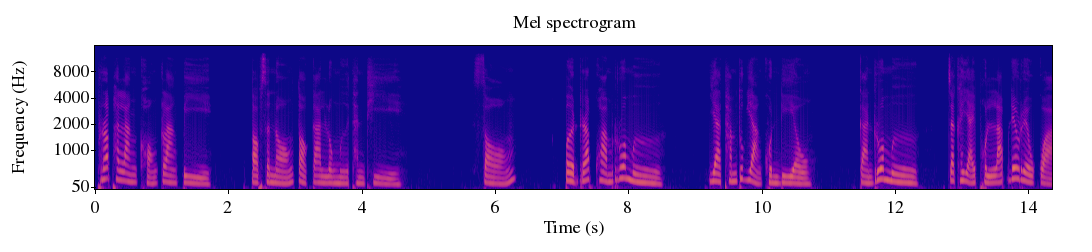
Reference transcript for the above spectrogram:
เพราะพลังของกลางปี ตอบสนองต่อการลงมือทันที 2. เปิดรับความร่วมมือ อย่าทำทุกอย่างคนเดียว การร่วมมือจะขยายผลลัพธ์ได้เร็วกว่า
